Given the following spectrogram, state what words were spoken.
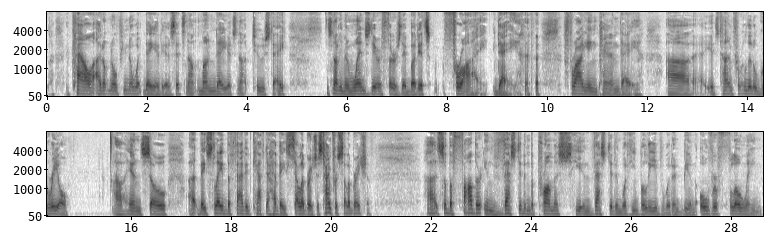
Cal, I don't know if you know what day it is. It's not Monday, it's not Tuesday, it's not even Wednesday or Thursday, but it's fry day, frying pan day. Uh, it's time for a little grill. Uh, and so uh, they slayed the fatted calf to have a celebration. It's time for celebration. Uh, so the father invested in the promise. He invested in what he believed would be an overflowing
